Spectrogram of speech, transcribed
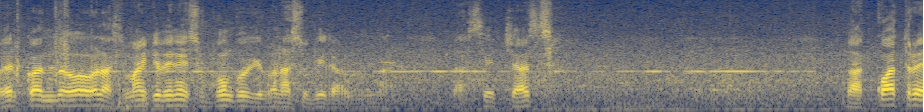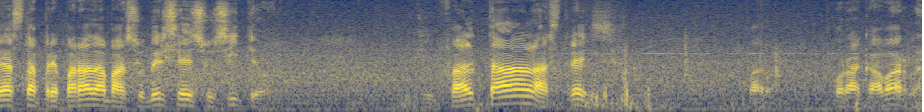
A ver cuando la semana que viene supongo que van a subir alguna. Las hechas. La 4 ya está preparada para subirse en su sitio. Y faltan las 3 por acabarla.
